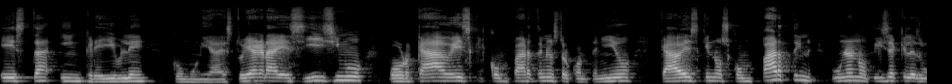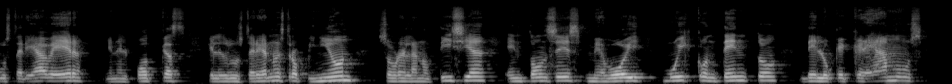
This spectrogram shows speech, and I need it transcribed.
esta increíble comunidad. Estoy agradecidísimo por cada vez que comparten nuestro contenido, cada vez que nos comparten una noticia que les gustaría ver en el podcast, que les gustaría nuestra opinión sobre la noticia. Entonces me voy muy contento de lo que creamos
